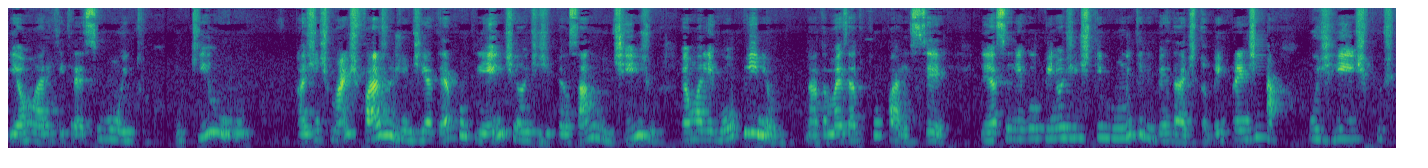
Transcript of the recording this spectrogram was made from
E é uma área que cresce muito. O que o, a gente mais faz hoje em dia, até com o cliente, antes de pensar no litígio, é uma legal opinion. Nada mais é do que um parecer. Nessa legal opinion, a gente tem muita liberdade também para indicar os riscos,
